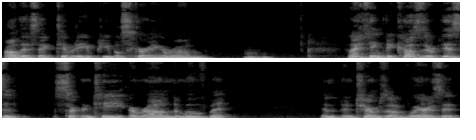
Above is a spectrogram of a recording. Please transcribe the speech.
all this activity of people scurrying around. Mhm. And I think because there isn't certainty around the movement in, in terms of where is it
